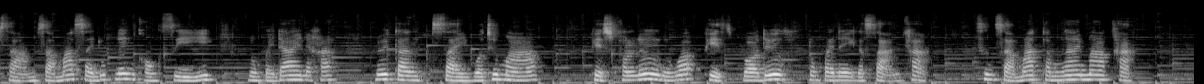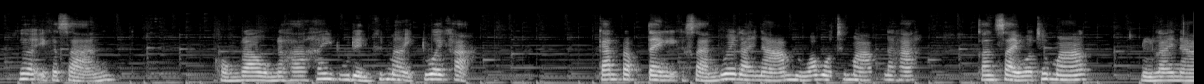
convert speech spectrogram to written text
2013 สามารถใส่ลูกเล่นของสีลงไปได้นะคะ ด้วยการใส่ watermark page color หรือว่า page border ลงไปในเอกสารค่ะ ซึ่งสามารถทำง่ายมากค่ะ เพื่อเอกสารของเรานะคะ ให้ดูเด่นขึ้นมาอีกด้วยค่ะ การปรับแต่งเอกสารด้วยลายน้ำหรือว่า watermark นะคะ การใส่ watermark หรือลายน้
